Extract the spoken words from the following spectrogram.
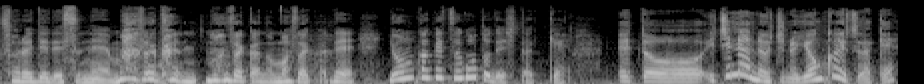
それでですね、まさかに、まさかのまさかで、4ヶ月ごとでしたっけ？えっと、1年のうちの4ヶ月だけ？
